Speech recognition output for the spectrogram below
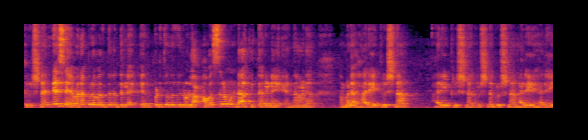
കൃഷ്ണന്റെ സേവന പ്രവർത്തനത്തിൽ ഏർപ്പെടുത്തുന്നതിനുള്ള അവസരം ഉണ്ടാക്കി തരണേ എന്നാണ് നമ്മൾ ഹരേ കൃഷ്ണ ഹരേ കൃഷ്ണ കൃഷ്ണ കൃഷ്ണ ഹരേ ഹരേ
